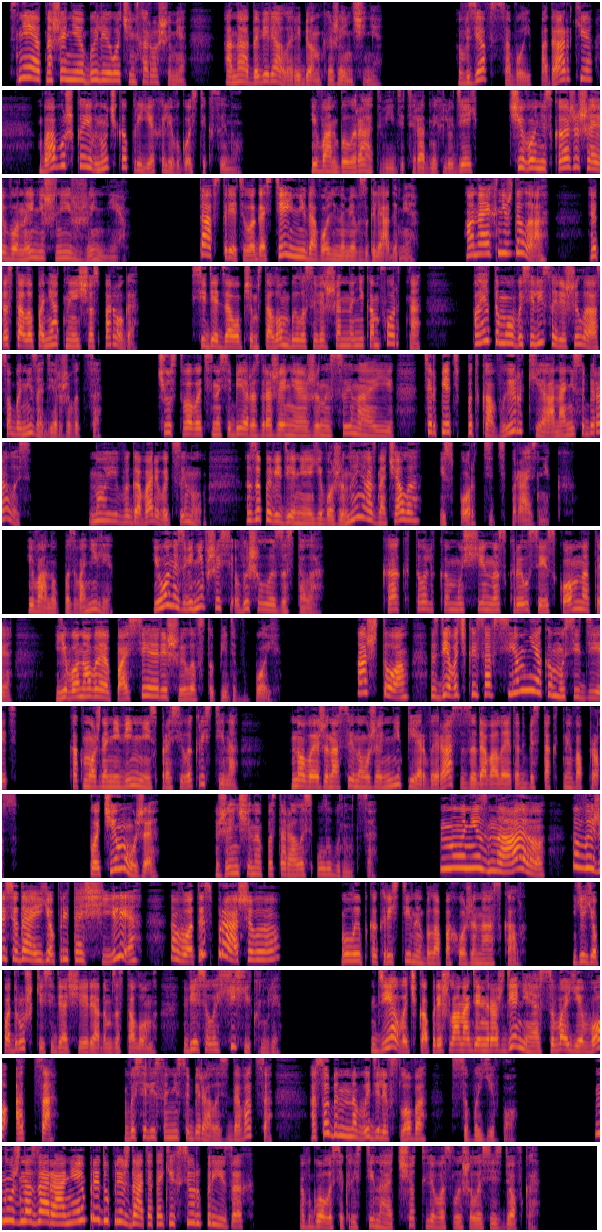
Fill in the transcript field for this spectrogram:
С ней отношения были очень хорошими. Она доверяла ребенка женщине. Взяв с собой подарки, бабушка и внучка приехали в гости к сыну. Иван был рад видеть родных людей, чего не скажешь о его нынешней жене. Та встретила гостей недовольными взглядами. Она их не ждала. Это стало понятно еще с порога. Сидеть за общим столом было совершенно некомфортно, поэтому Василиса решила особо не задерживаться. Чувствовать на себе раздражение жены сына и терпеть подковырки она не собиралась. Но и выговаривать сыну за поведение его жены означало испортить праздник. Ивану позвонили, и он, извинившись, вышел из-за стола. Как только мужчина скрылся из комнаты, его новая пассия решила вступить в бой. «А что, с девочкой совсем некому сидеть?» Как можно невиннее спросила Кристина. Новая жена сына уже не первый раз задавала этот бестактный вопрос. «Почему же?» Женщина постаралась улыбнуться. «Ну, не знаю. Вы же сюда ее притащили. Вот и спрашиваю». Улыбка Кристины была похожа на оскал. Ее подружки, сидящие рядом за столом, весело хихикнули. «Девочка пришла на день рождения своего отца», Василиса не собиралась сдаваться, особенно выделив слово «своего». «Нужно заранее предупреждать о таких сюрпризах», в голосе Кристины отчетливо слышалась издевка.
